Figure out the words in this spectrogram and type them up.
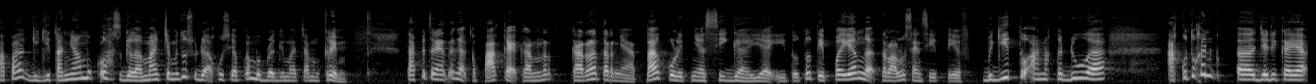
apa gigitan nyamuk lah segala macam. Itu sudah aku siapkan berbagai macam krim. Tapi ternyata nggak kepake karena karena ternyata kulitnya si Gaya itu tuh tipe yang nggak terlalu sensitif. Begitu anak kedua aku tuh kan uh, jadi kayak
